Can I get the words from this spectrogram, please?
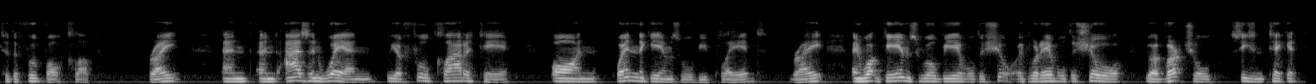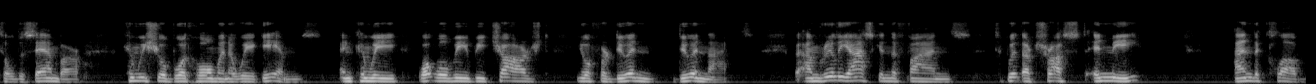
to the football club, right? And and as and when we have full clarity on when the games will be played, right, and what games we'll be able to show. If we're able to show do a virtual season ticket till December, can we show both home and away games? And can we? What will we be charged? You know, for doing doing that? But I'm really asking the fans to put their trust in me and the club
